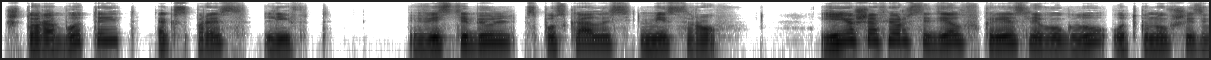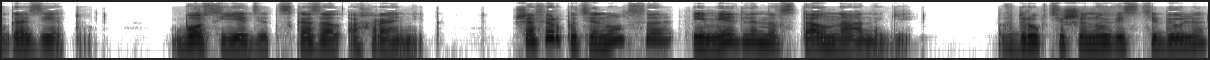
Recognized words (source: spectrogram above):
что работает экспресс-лифт. В вестибюль спускалась мисс Рофф. Ее шофер сидел в кресле в углу, уткнувшись в газету. «Босс едет», — сказал охранник. Шофер потянулся и медленно встал на ноги. Вдруг тишину вестибюля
